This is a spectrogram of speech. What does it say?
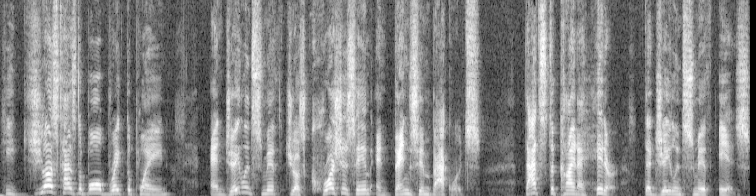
He just has the ball break the plane, and Jaylon Smith just crushes him and bends him backwards. That's the kind of hitter that Jalen Smith is.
